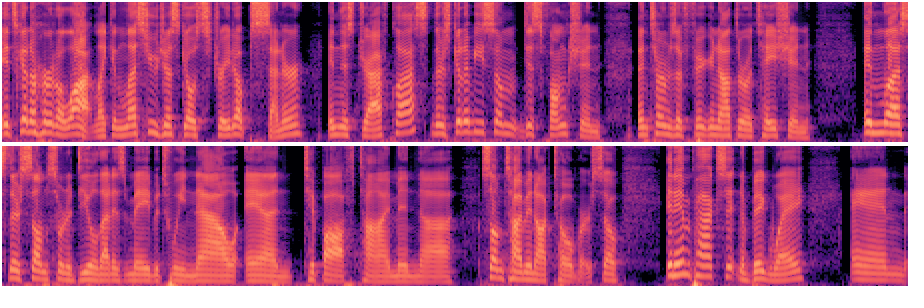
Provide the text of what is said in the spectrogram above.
It's going to hurt a lot. Like, unless you just go straight up center in this draft class, there's going to be some dysfunction in terms of figuring out the rotation unless there's some sort of deal that is made between now and tip off time in uh, sometime in October. So it impacts it in a big way. And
